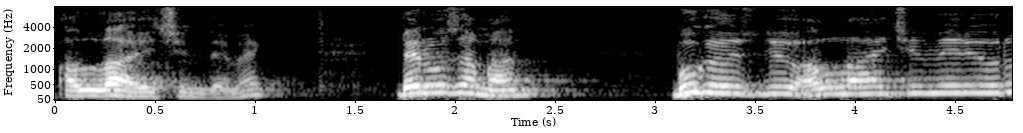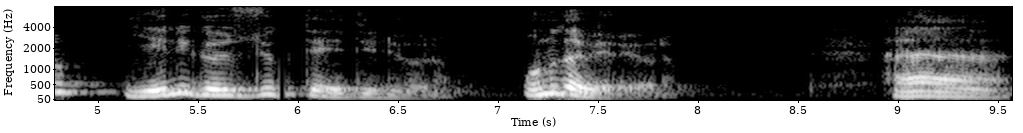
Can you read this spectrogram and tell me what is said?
Allah için demek. Ben o zaman bu gözlüğü Allah için veriyorum, yeni gözlük de ediniyorum. Onu da veriyorum. Ha,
